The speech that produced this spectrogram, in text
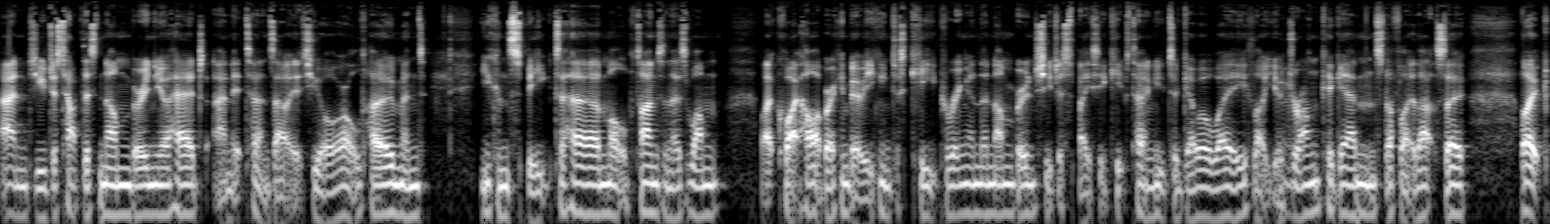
and you just have this number in your head and it turns out it's your old home and you can speak to her multiple times. And there's one like quite heartbreaking bit where you can just keep ringing the number and she just basically keeps telling you to go away like you're Mm. drunk again and stuff like that. So like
